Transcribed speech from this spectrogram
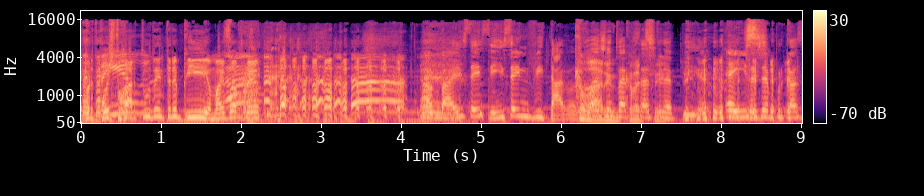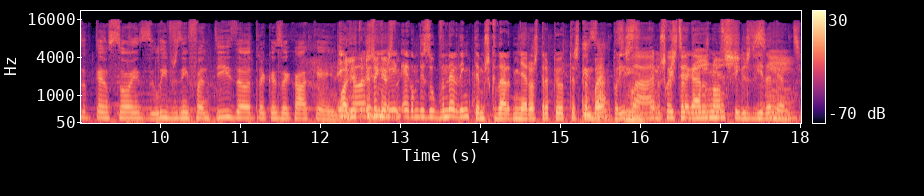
para depois torrar tudo em terapia, mais à frente. Ah, pá, isso é assim, isso é inevitável. Toda a Claro, gente vai claro precisar de que sim. terapia. É isso. Seja por causa de canções, livros infantis ou outra coisa qualquer. E Olha, nós, é, é como diz o Bernardinho, temos que dar dinheiro aos terapeutas também, Exato, por isso sim. Claro, temos que estragar os nossos filhos devidamente.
